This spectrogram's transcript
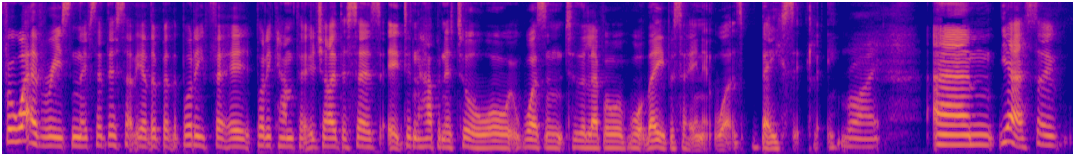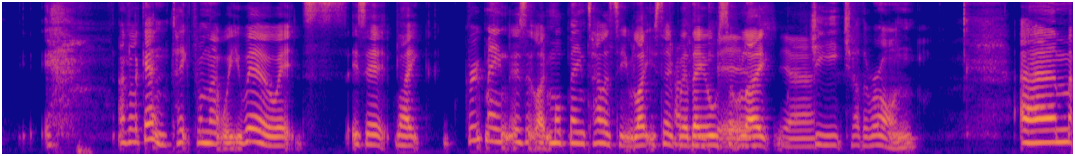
for whatever reason they've said this, that, the other, but the body footage, body cam footage either says it didn't happen at all or it wasn't to the level of what they were saying it was, basically. Right. Um, yeah, so and again, take from that what you will. It's is it like group main is it like mob mentality, like you said, I where they all sort of like yeah. G each other on. Um,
